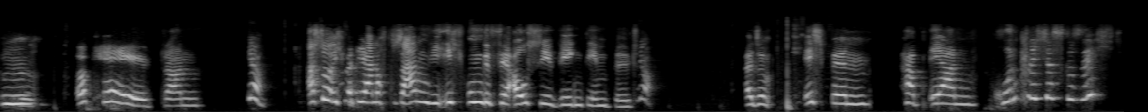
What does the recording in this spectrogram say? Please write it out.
Mm, Okay, dann. Ja. Achso, ich wollte ja noch sagen, wie ich ungefähr aussehe wegen dem Bild. Ja. Also, ich bin, hab eher ein rundliches Gesicht.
